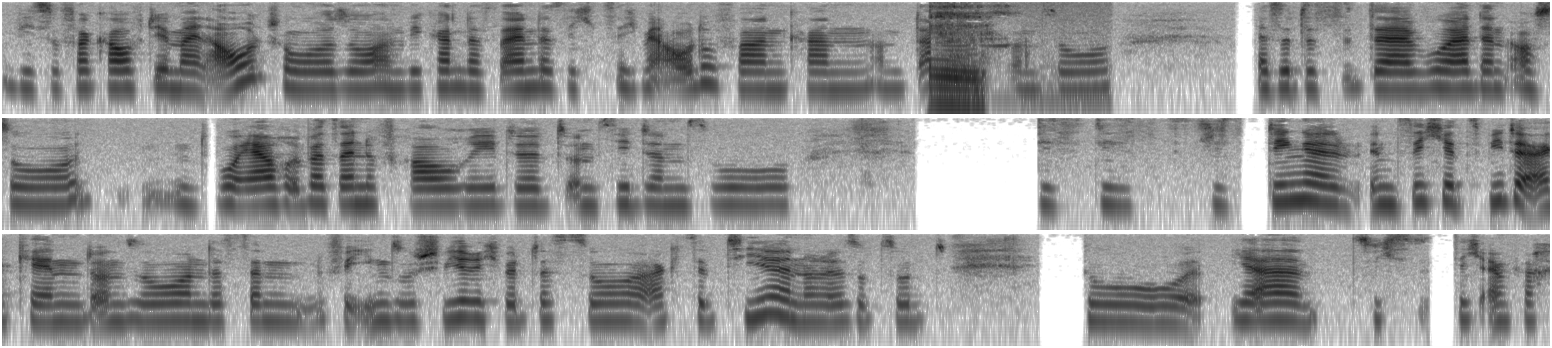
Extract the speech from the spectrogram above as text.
wieso verkauft ihr mein Auto so und wie kann das sein, dass ich jetzt nicht mehr Auto fahren kann und das Mhm. und so. Also das, da, wo er dann auch so, wo er auch über seine Frau redet und sie dann so die, die, die Dinge in sich jetzt wiedererkennt und so und das dann für ihn so schwierig wird, das zu akzeptieren oder so zu, so, ja, sich, sich einfach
